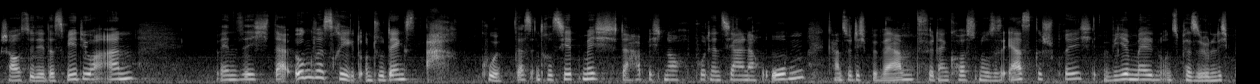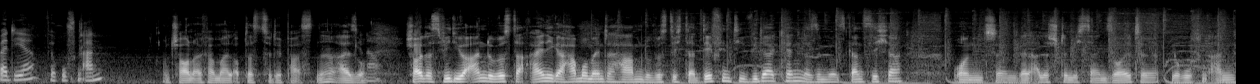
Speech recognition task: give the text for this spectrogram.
schaust du dir das Video an. Wenn sich da irgendwas regt und du denkst, ach, cool, das interessiert mich, da habe ich noch Potenzial nach oben, kannst du dich bewerben für dein kostenloses Erstgespräch. Wir melden uns persönlich bei dir, wir rufen an. Und schauen einfach mal, ob das zu dir passt. Ne? Also genau. schau das Video an, du wirst da einige Haarmomente haben, du wirst dich da definitiv wiedererkennen, da sind wir uns ganz sicher. Und äh, wenn alles stimmig sein sollte, wir rufen an,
